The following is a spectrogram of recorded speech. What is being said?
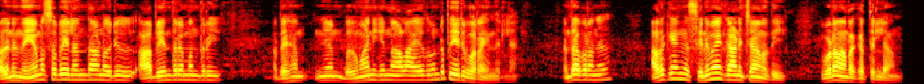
അതിന് നിയമസഭയിൽ എന്താണ് ഒരു ആഭ്യന്തരമന്ത്രി അദ്ദേഹം ഞാൻ ബഹുമാനിക്കുന്ന ആളായതുകൊണ്ട് പേര് പറയുന്നില്ല. എന്താ പറഞ്ഞത്? അതൊക്കെ അങ്ങ് സിനിമയെ കാണിച്ചാൽ മതി. ഇവിടെ നടക്കത്തില്ല എന്ന്.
